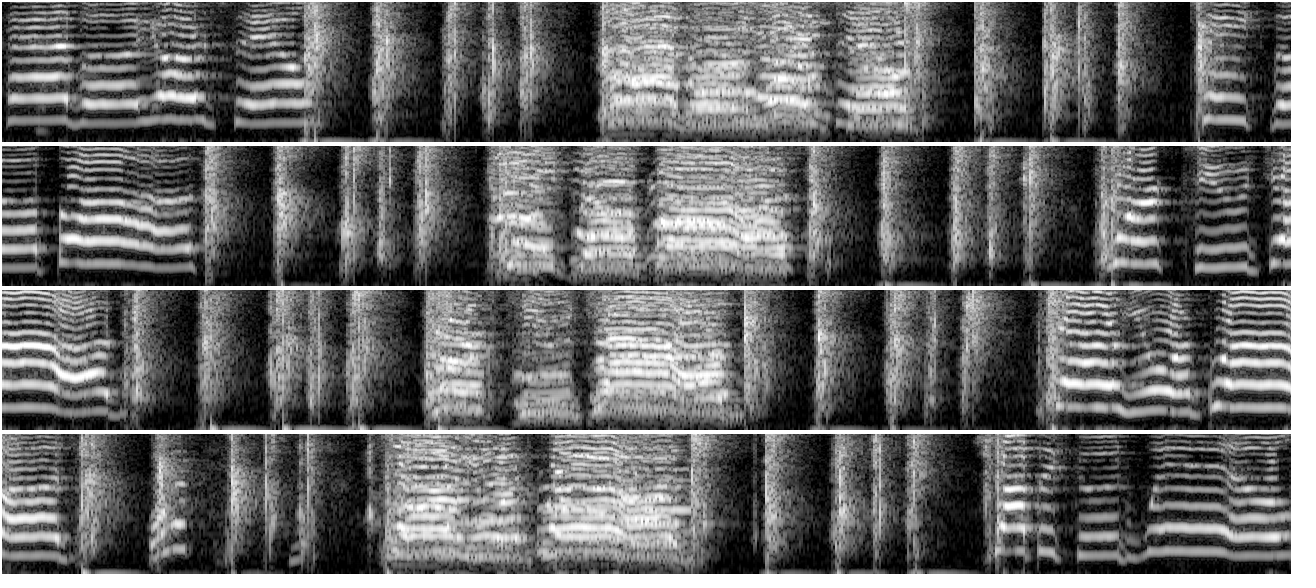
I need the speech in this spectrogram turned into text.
Have a yard sale. Sale. Take the bus. Take the bus. Work two jobs. Work two jobs. Sell your blood. What? Sell your blood. Shop at Goodwill.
